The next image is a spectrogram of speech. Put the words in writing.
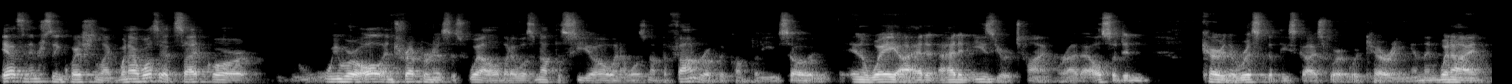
Yeah, it's an interesting question. Like when I was at Sitecore, we were all entrepreneurs as well, but I was not the CEO and I was not the founder of the company. So in a way, I had a, I had an easier time, right? I also didn't carry the risk that these guys were, were carrying. And then when I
